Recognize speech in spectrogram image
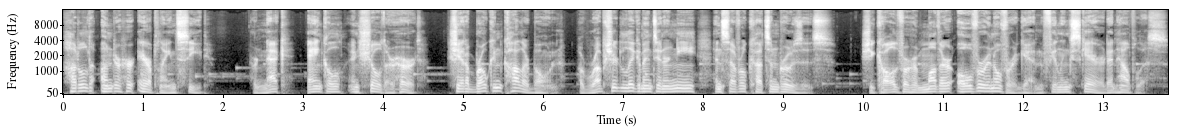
huddled under her airplane seat. Her neck, ankle, and shoulder hurt. She had a broken collarbone, a ruptured ligament in her knee, and several cuts and bruises. She called for her mother over and over again, feeling scared and helpless,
